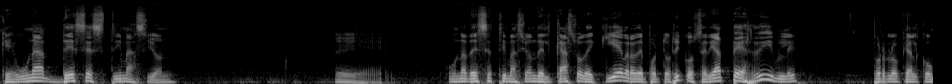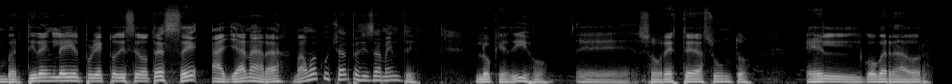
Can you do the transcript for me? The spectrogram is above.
que una desestimación, eh, una desestimación del caso de quiebra de Puerto Rico sería terrible, por lo que al convertir en ley el proyecto 1003 se allanará. Vamos a escuchar precisamente lo que dijo eh, sobre este asunto el gobernador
